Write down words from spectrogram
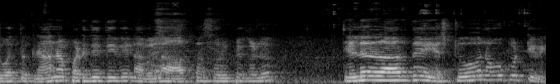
ಇವತ್ತು ಜ್ಞಾನ ಪಡೆದಿದ್ದೀವಿ, ನಾವೆಲ್ಲ ಆತ್ಮ ಸ್ವರೂಪಿಗಳು ಎಷ್ಟೋ ನಾವು ಕೊಟ್ಟಿವಿ.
